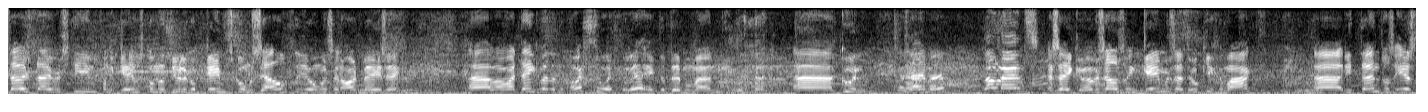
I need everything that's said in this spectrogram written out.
thuisblijversteam van de Gamescom natuurlijk, op Gamescom zelf. De jongens zijn hard bezig. maar waar denk ik wel het hardste wordt gewerkt op dit moment? Koen, waar zijn we? Lowlands! Jazeker, we hebben zelfs een Gamers uit hoekje gemaakt. Eh, die tent was eerst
